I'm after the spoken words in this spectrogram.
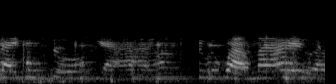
ใจทุกทุกอย่างทุกว่าไม่หรอ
